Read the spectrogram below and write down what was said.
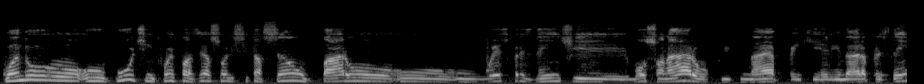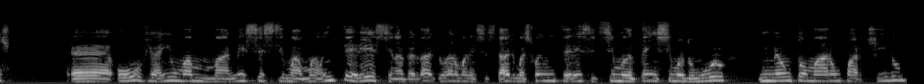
Quando o Putin foi fazer a solicitação para o, o, o ex-presidente Bolsonaro, na época em que ele ainda era presidente, é, houve aí uma, uma necessidade, um interesse, na verdade, não era uma necessidade, mas foi um interesse de se manter em cima do muro e não tomaram partido,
